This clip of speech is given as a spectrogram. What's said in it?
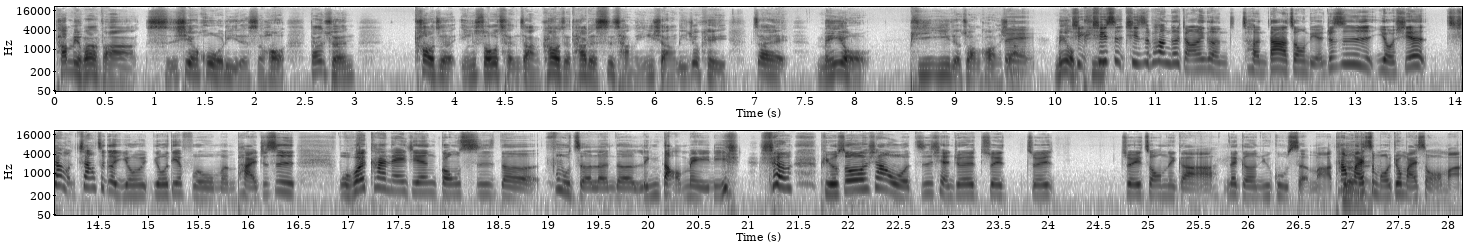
他没有办法实现获利的时候，单纯靠着营收成长，靠着他的市场影响力，就可以在没有 PE 的状况下对，没有其其实其实胖哥讲到一个很很大的重点，就是有些像像这个有有点符合我们派，就是我会看那间公司的负责人的领导魅力，像比如说像我之前就会追追追踪那个、啊、那个女股神嘛，她对买什么我就买什么嘛。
